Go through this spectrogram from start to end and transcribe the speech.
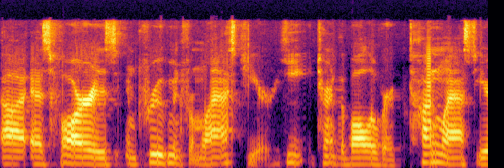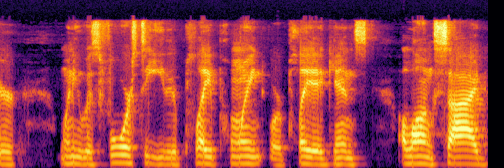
uh, as far as improvement from last year. He turned the ball over a ton last year when he was forced to either play point or play against alongside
